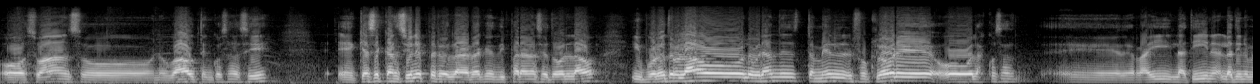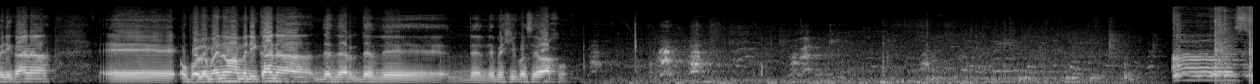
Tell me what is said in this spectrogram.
o Swans o No en cosas así. Eh, que hace canciones, pero la verdad que disparan hacia todos lados. Y por otro lado, lo grande también el folclore o las cosas eh, de raíz latina, latinoamericana eh, o por lo menos americana desde, desde, desde México hacia abajo. Hace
